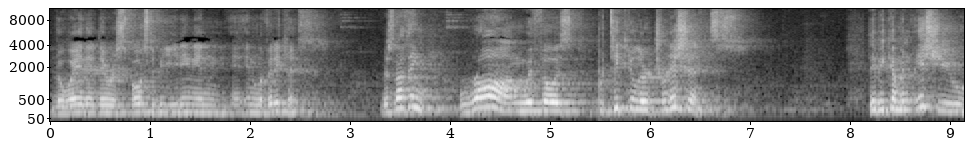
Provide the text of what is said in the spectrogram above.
the way that they were supposed to be eating in, in Leviticus. There's nothing wrong with those particular traditions. They become an issue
